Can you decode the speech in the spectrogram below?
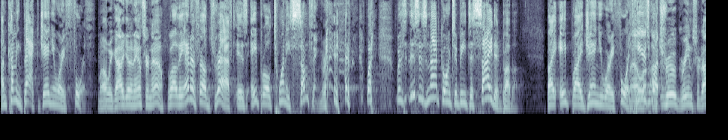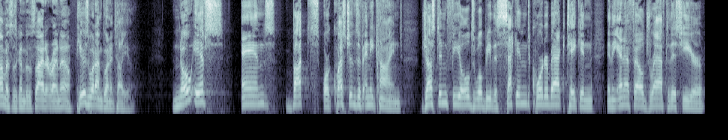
I'm coming back January 4th. Well, we got to get an answer now. Well, the NFL draft is April 20 something, right? what, this is not going to be decided, Bubba, by eight by January 4th. Well, here's what true Green Stradamus is going to decide it right now. Here's what I'm going to tell you. No ifs, ands, buts, or questions of any kind. Justin Fields will be the second quarterback taken in the NFL draft this year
